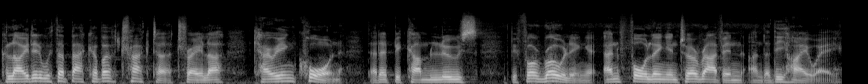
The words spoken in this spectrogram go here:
collided with the back of a tractor trailer carrying corn that had become loose before rolling and falling into a ravine under the highway.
